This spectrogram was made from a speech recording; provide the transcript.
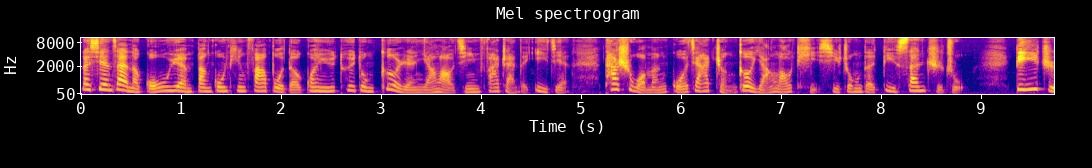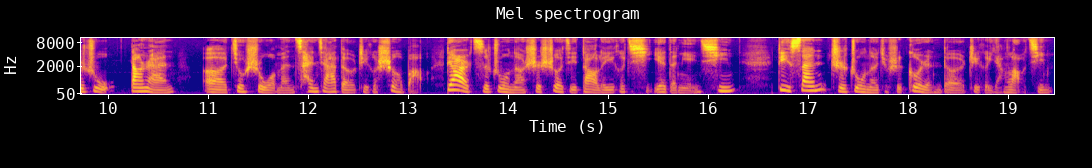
那现在呢，国务院办公厅发布的关于推动个人养老金发展的意见，它是我们国家整个养老体系中的第三支柱。第一支柱当然，呃，就是我们参加的这个社保；第二支柱呢，是涉及到了一个企业的年金；第三支柱呢，就是个人的这个养老金。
